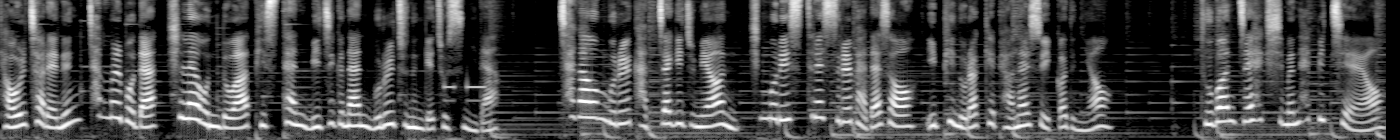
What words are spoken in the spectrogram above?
겨울철에는 찬물보다 실내 온도와 비슷한 미지근한 물을 주는 게 좋습니다. 차가운 물을 갑자기 주면 식물이 스트레스를 받아서 잎이 노랗게 변할 수 있거든요. 두 번째 핵심은 햇빛이에요.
